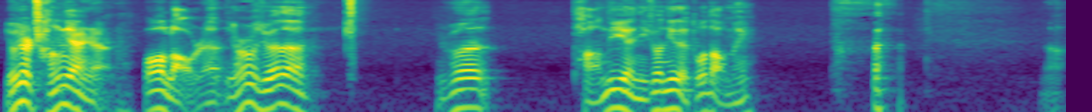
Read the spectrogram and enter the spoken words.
尤其是成年人，包括老人，有时候觉得，你说躺地下，你说你得多倒霉啊！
